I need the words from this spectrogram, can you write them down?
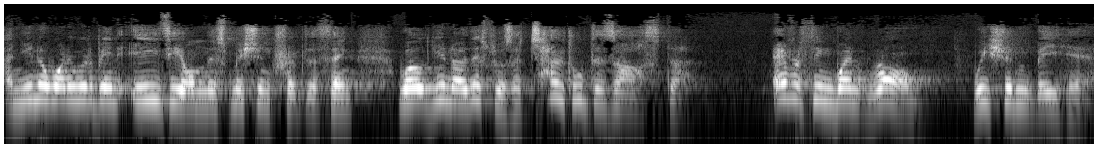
And you know what? It would have been easy on this mission trip to think, well, you know, this was a total disaster. Everything went wrong. We shouldn't be here.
